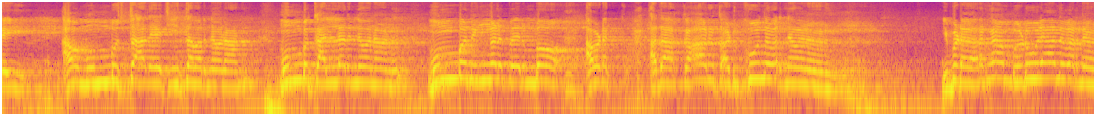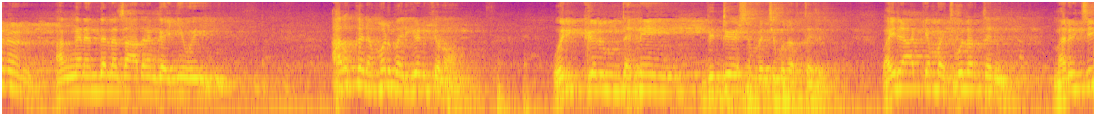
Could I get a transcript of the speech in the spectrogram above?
ഏയ് അവ മുമ്പ് ഉസ്താദെ ചീത്ത പറഞ്ഞവനാണ് മുമ്പ് കല്ലെറിഞ്ഞവനാണ് മുമ്പ് നിങ്ങൾ വരുമ്പോ അവിടെ അതാ കാറ് തടുക്കൂന്ന് പറഞ്ഞവനാണ്. ഇവിടെ ഇറങ്ങാൻ വിടൂല എന്ന് പറഞ്ഞവനാണ് അങ്ങനെ എന്തെല്ലാം സാധനം കഴിഞ്ഞു പോയി? അതൊക്കെ നമ്മൾ പരിഗണിക്കണോ? ഒരിക്കലും തന്നെ വിദ്വേഷം വെച്ച് പുലർത്തരും വൈരാഗ്യം വെച്ച് പുലർത്തരും മറിച്ച്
